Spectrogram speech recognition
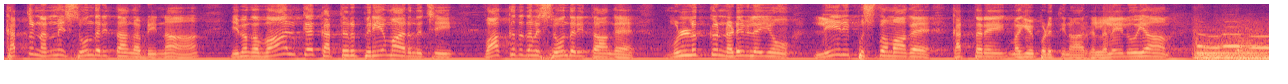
கத்து நன்மை சுதந்திரித்தாங்க அப்படின்னா இவங்க வாழ்க்கை கத்தரு பிரியமாக இருந்துச்சு வாக்குத்தனை சுதந்திரித்தாங்க முள்ளுக்கு நடுவிலையும் லீலி புஷ்பமாக கத்தரை மகிழ்ப்படுத்தினார்கள் அல்லேலூயா.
